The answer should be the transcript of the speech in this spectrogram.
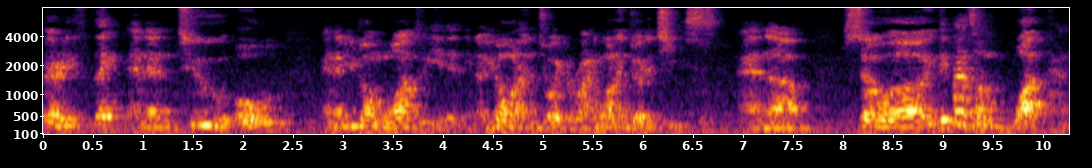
very thick, and then too old, and then you don't want to eat it. You know, you don't want to enjoy the rind. You want to enjoy the cheese. And um, so uh, it depends on what and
